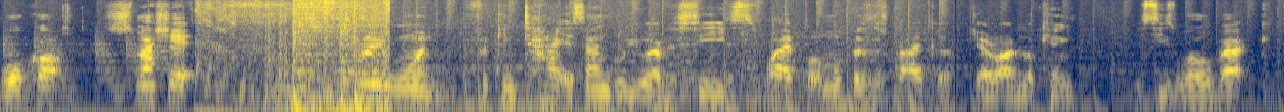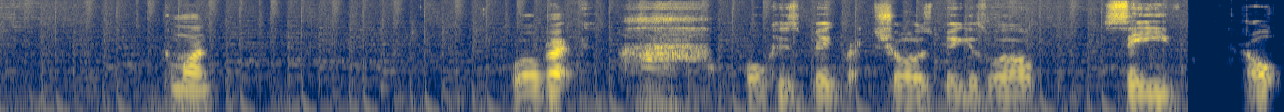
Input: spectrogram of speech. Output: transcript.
Walcott, smash it! 3-1. Freaking tightest angle you ever see. This is why I put him up as a striker. Gerrard looking. He sees Welbeck. Come on. Welbeck. Ah, Walker's big, but Shaw's big as well. Save. Oh.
